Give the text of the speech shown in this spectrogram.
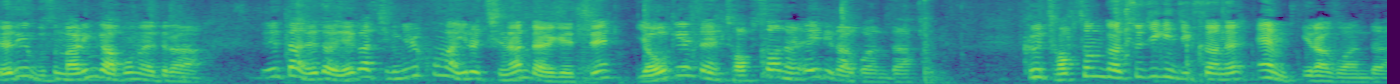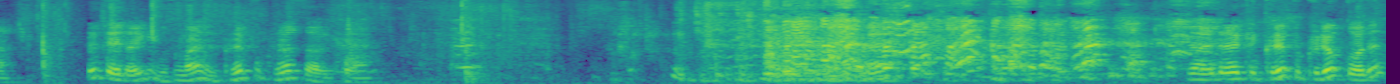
얘들이 무슨 말인가 보면 얘들아 일단 얘들아 얘가 지금 1,1을 지난다 알겠지? 여기에서의 접선을 L이라고 한다. 그 접선과 수직인 직선을 M이라고 한다. 그때 얘들아 이게 무슨 말인지 그래프 그렸어 이렇게. 자, 얘들아 이렇게 그래프 그렸거든?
